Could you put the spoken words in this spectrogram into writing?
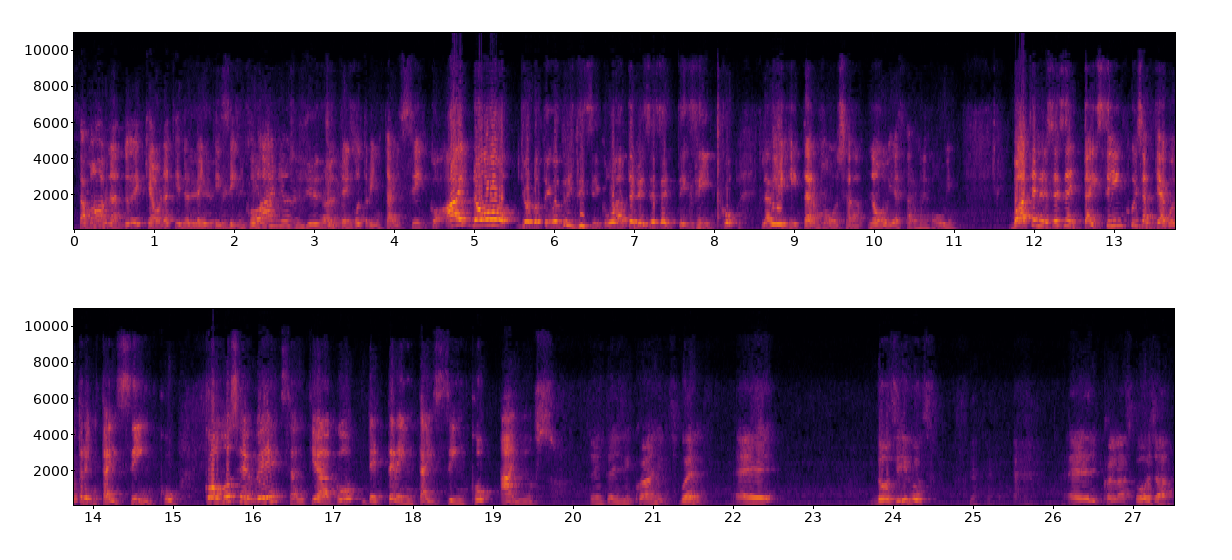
Estamos hablando de que ahora tienes 25, 25 años, años, yo tengo 35. ¡Ay, no! Yo no tengo 35, voy a tener 65. La viejita hermosa. No, voy a estar muy joven. Voy a tener 65 y Santiago 35. ¿Cómo se ve Santiago de 35 años? 35 años. Bueno, eh, dos hijos el, con la esposa.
